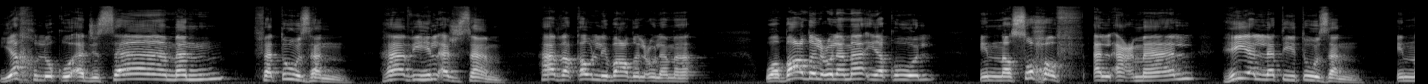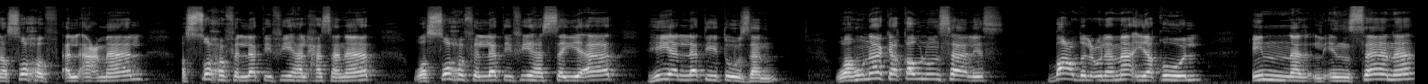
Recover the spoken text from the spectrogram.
يخلق اجساما فتوزن هذه الأجسام. هذا قول لبعض العلماء. وبعض العلماء يقول إن صحف الأعمال هي التي توزن. إن صحف الأعمال الصحف التي فيها الحسنات والصحف التي فيها السيئات هي التي توزن. وهناك قول ثالث. بعض العلماء يقول إن الإنسان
